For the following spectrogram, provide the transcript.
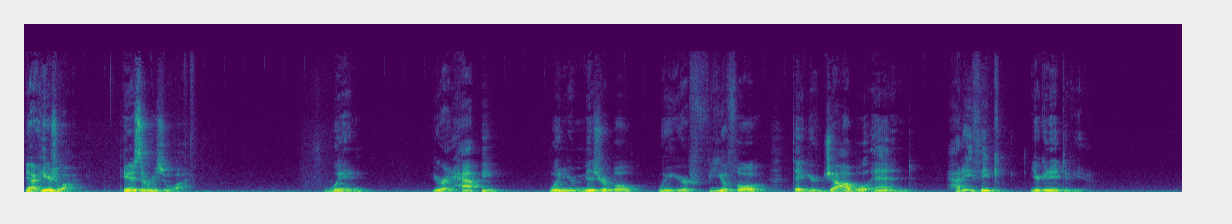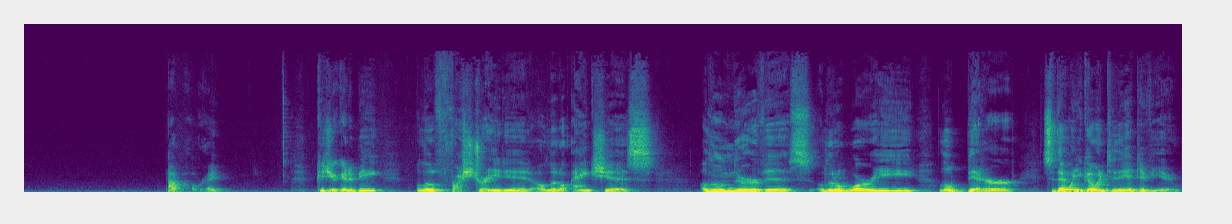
Now, here's why. Here's the reason why. When you're unhappy, when you're miserable, when you're fearful that your job will end, how do you think you're going to interview? Not well, right? Because you're going to be a little frustrated, a little anxious, a little nervous, a little worried, a little bitter. So then when you go into the interview,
